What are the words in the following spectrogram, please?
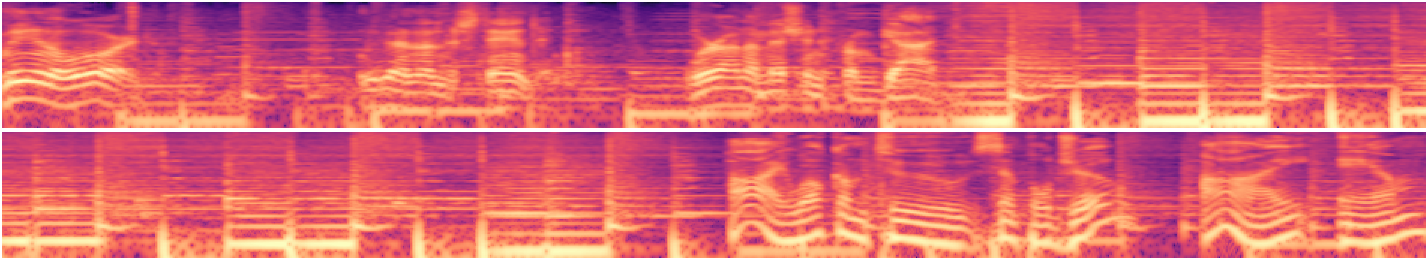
me and the Lord, we got an understanding. We're on a mission from God. Hi, welcome to Simple Joe. I am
